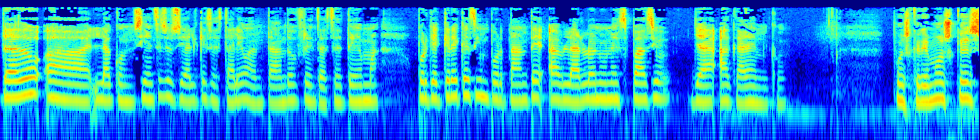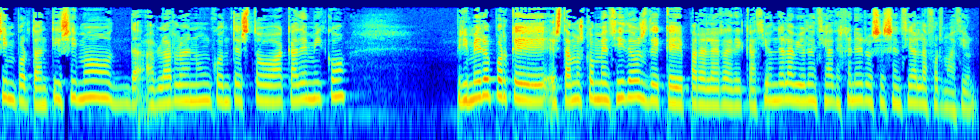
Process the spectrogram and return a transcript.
Dado a la conciencia social que se está levantando frente a este tema, ¿por qué cree que es importante hablarlo en un espacio ya académico? Pues creemos que es importantísimo hablarlo en un contexto académico. Primero porque estamos convencidos de que para la erradicación de la violencia de género es esencial la formación.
